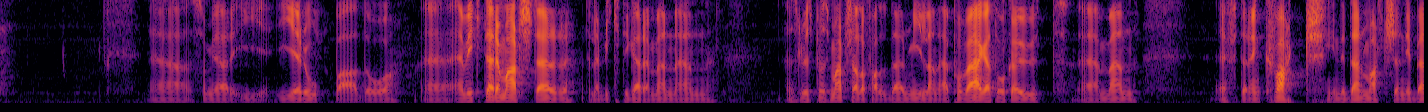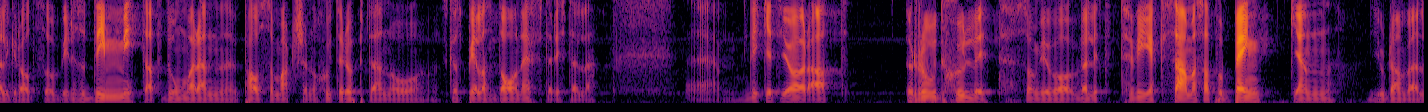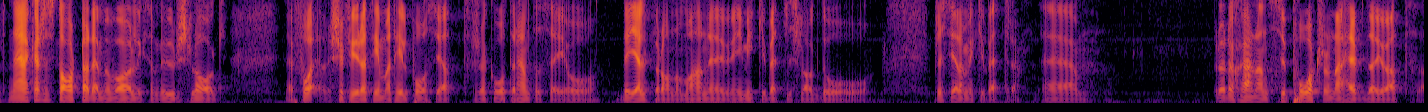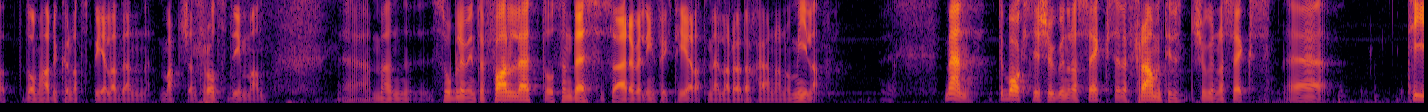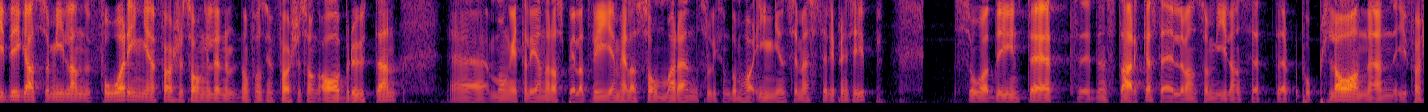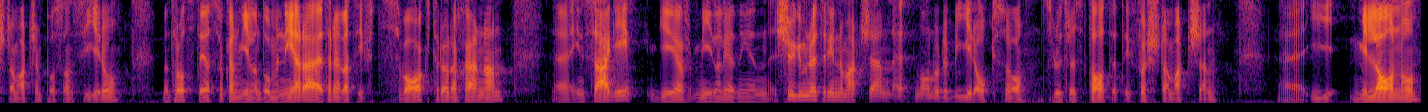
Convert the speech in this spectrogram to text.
Eh, som är i, i Europa då. Eh, en viktigare match där, eller viktigare, men en, en slutspelsmatch i alla fall, där Milan är på väg att åka ut, eh, men efter en kvart in i den matchen i Belgrad så blir det så dimmigt att domaren pausar matchen och skjuter upp den och ska spelas dagen efter istället. Eh, vilket gör att Rud Schullit, som ju var väldigt tveksam, satt på bänken, gjorde han väl. Nej, han kanske startade, men var liksom urslag. Får Få 24 timmar till på sig att försöka återhämta sig och det hjälper honom och han är i mycket bättre slag då och presterar mycket bättre. Eh, Röda Stjärnans supportrarna hävdar ju att, att de hade kunnat spela den matchen trots dimman. Eh, men så blev inte fallet och sen dess så är det väl infekterat mellan Röda Stjärnan och Milan. Men tillbaks till 2006, eller fram till 2006. Eh, tidig, alltså Milan får ingen försäsong, eller de får sin försäsong avbruten. Eh, många italienare har spelat VM hela sommaren, så liksom de har ingen semester i princip. Så det är ju inte ett, den starkaste elvan som Milan sätter på planen i första matchen på San Siro. Men trots det så kan Milan dominera ett relativt svagt Röda Stjärnan. Eh, Inzaghi ger Milan-ledningen 20 minuter in i matchen, 1-0 och det blir också slutresultatet i första matchen eh, i Milano.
